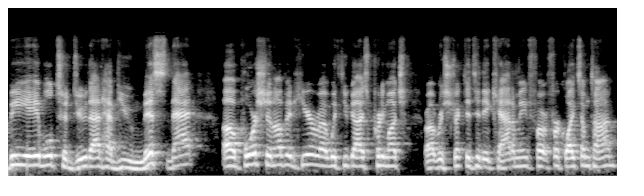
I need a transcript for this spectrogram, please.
be able to do that? Have you missed that uh, portion of it here uh, with you guys pretty much uh, restricted to the academy for, for quite some time?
